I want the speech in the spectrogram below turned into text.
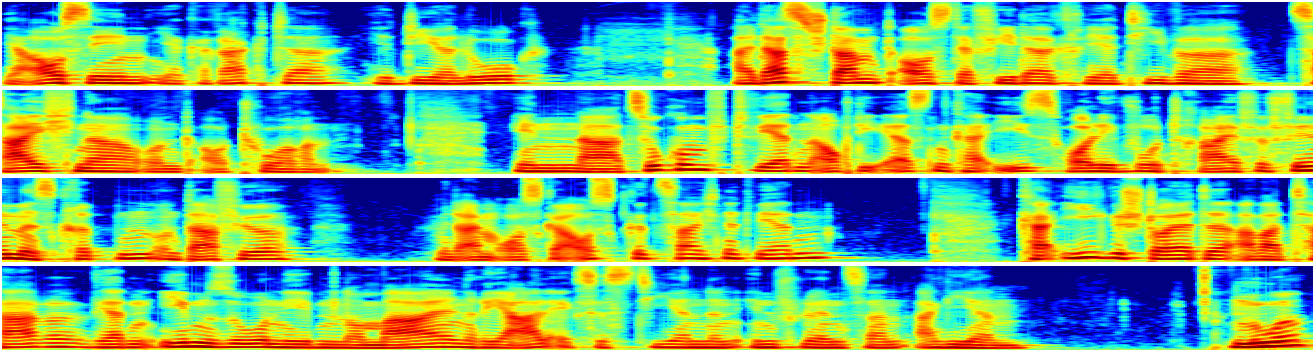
ihr Aussehen, ihr Charakter, ihr Dialog. All das stammt aus der Feder kreativer Zeichner und Autoren. In naher Zukunft werden auch die ersten KIs Hollywood-reife Filme skripten und dafür mit einem Oscar ausgezeichnet werden. KI-gesteuerte Avatare werden ebenso neben normalen, real existierenden Influencern agieren. Nur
